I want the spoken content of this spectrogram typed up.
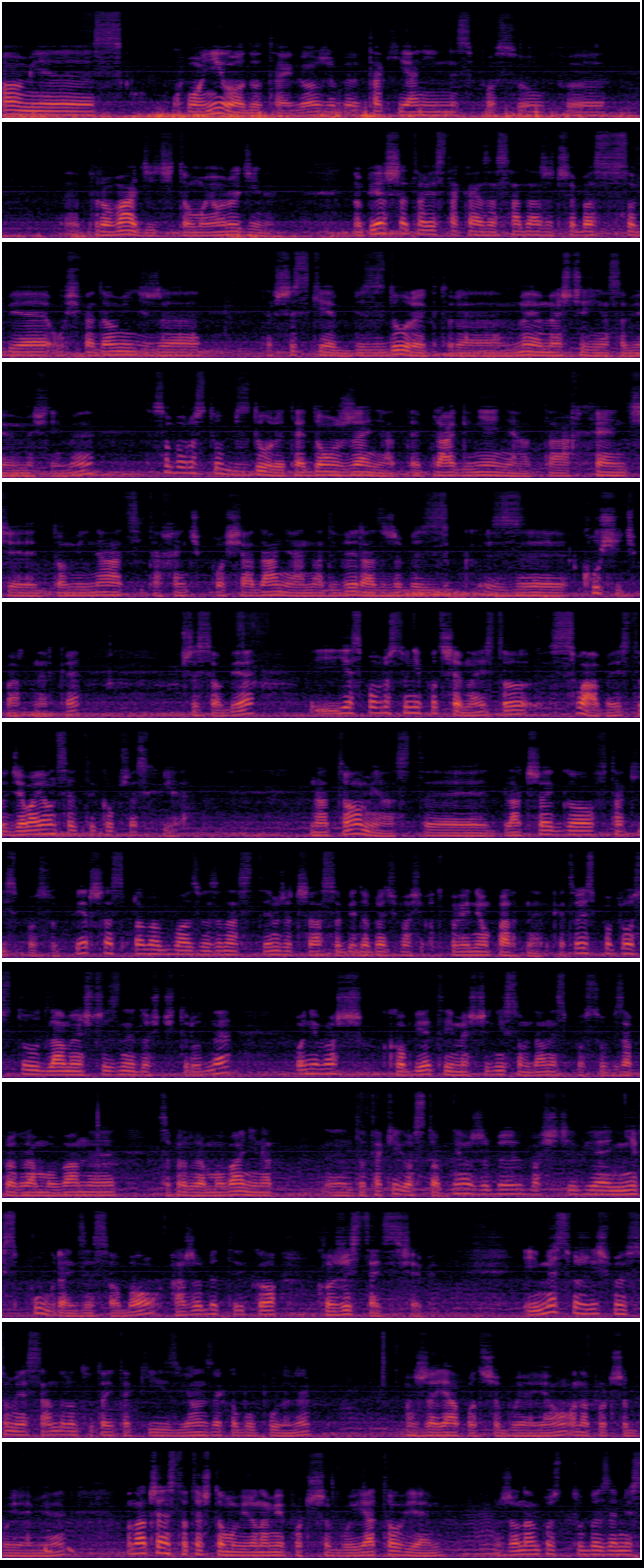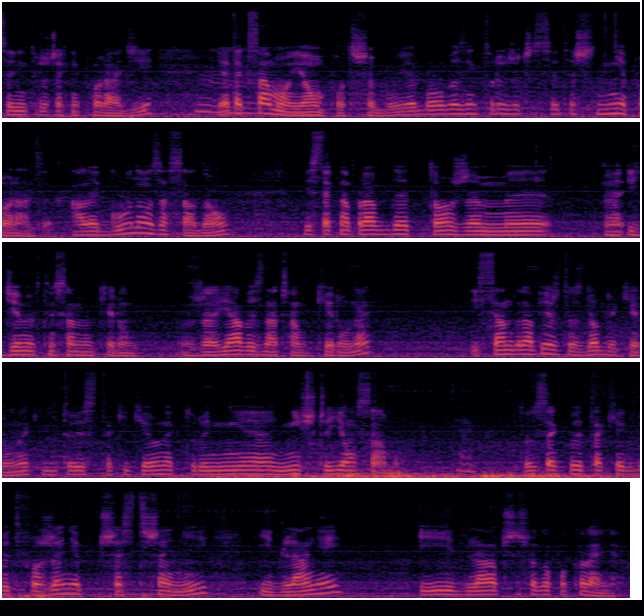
To mnie skłoniło do tego, żeby w taki, a nie inny sposób e, prowadzić tą moją rodzinę. No pierwsze to jest taka zasada, że trzeba sobie uświadomić, że te wszystkie bzdury, które my mężczyźni sobie myślimy, to są po prostu bzdury, te dążenia, te pragnienia, ta chęć e, dominacji, ta chęć posiadania nad wyraz, żeby skusić partnerkę przy sobie jest po prostu niepotrzebna. Jest to słabe, jest to działające tylko przez chwilę. Natomiast y, dlaczego w taki sposób? Pierwsza sprawa była związana z tym, że trzeba sobie dobrać właśnie odpowiednią partnerkę, co jest po prostu dla mężczyzny dość trudne, ponieważ kobiety i mężczyźni są w dany sposób zaprogramowany, zaprogramowani na, y, do takiego stopnia, żeby właściwie nie współgrać ze sobą, a żeby tylko korzystać z siebie. I my stworzyliśmy w sumie z Sandrą tutaj taki związek obopólny, że ja potrzebuję ją, ona potrzebuje mnie. Ona często też to mówi, że ona mnie potrzebuje, ja to wiem, że ona po prostu beze mnie sobie niektórych rzeczach nie poradzi. Ja tak samo ją potrzebuję, bo bez niektórych rzeczy sobie też nie poradzę. Ale główną zasadą jest tak naprawdę to, że my e, idziemy w tym samym kierunku. Że ja wyznaczam kierunek i Sandra wie, że to jest dobry kierunek i to jest taki kierunek, który nie niszczy ją samą. Tak. To jest jakby tak jakby tworzenie przestrzeni i dla niej, i dla przyszłego pokolenia.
